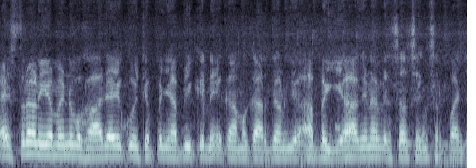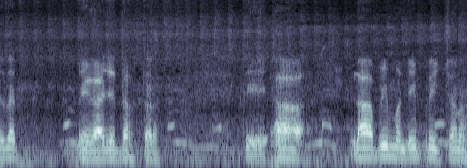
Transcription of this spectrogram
ਇਸ ਤਰ੍ਹਾਂ ਨਹੀਂ ਮੈਨੂੰ ਵਿਖਾ ਜਾਏ ਕੋਈ ਇੱਥੇ ਪੰਜਾਬੀ ਕਿੰਨੇ ਕੰਮ ਕਰ ਹੋਣਗੇ ਆ ਭਈਆ ਆ ਗਏ ਨਾ ਵਿਰਸਾ ਸਿੰਘ ਸਰਪੰਚ ਦਾ, ਮੇਗਾ ਜੇ ਦਫ਼ਤਰ। ਤੇ ਆ ਲਾਪੀ ਮੰਡੀ ਪ੍ਰੀਚਨ,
